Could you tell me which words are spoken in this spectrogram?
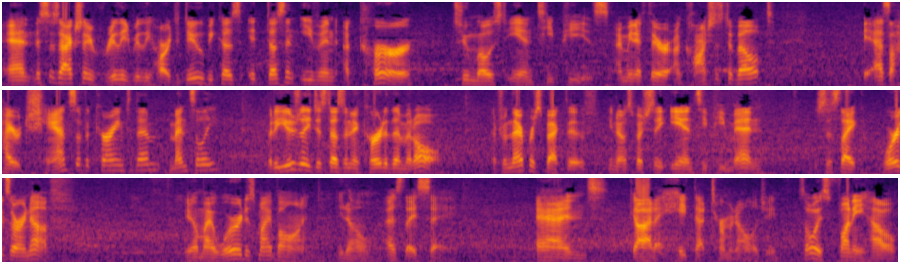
And this is actually really, really hard to do because it doesn't even occur to most ENTPs. I mean, if they're unconscious developed, it has a higher chance of occurring to them mentally, but it usually just doesn't occur to them at all. And from their perspective, you know, especially ENTP men, it's just like words are enough. You know, my word is my bond, you know, as they say. And God, I hate that terminology. It's always funny how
